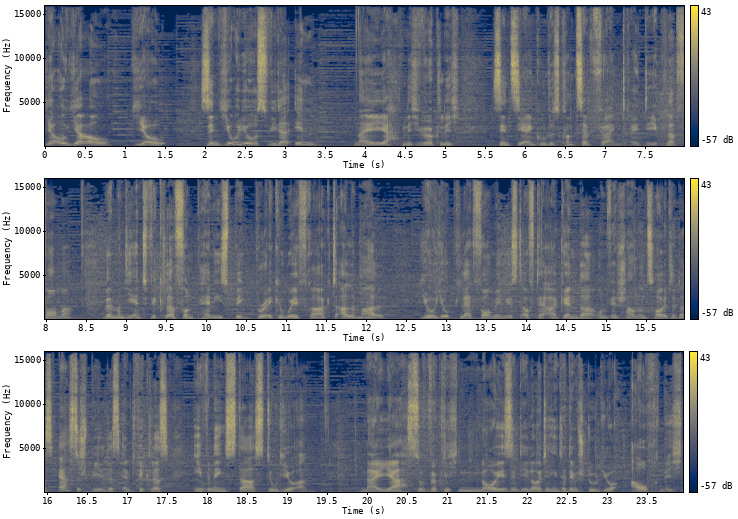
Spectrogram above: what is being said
Yo, yo, yo? Sind Jojos wieder in? Naja, nicht wirklich. Sind sie ein gutes Konzept für einen 3D-Plattformer? Wenn man die Entwickler von Penny's Big Breakaway fragt, allemal. Jojo-Platforming ist auf der Agenda und wir schauen uns heute das erste Spiel des Entwicklers Evening Star Studio an. Naja, so wirklich neu sind die Leute hinter dem Studio auch nicht.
